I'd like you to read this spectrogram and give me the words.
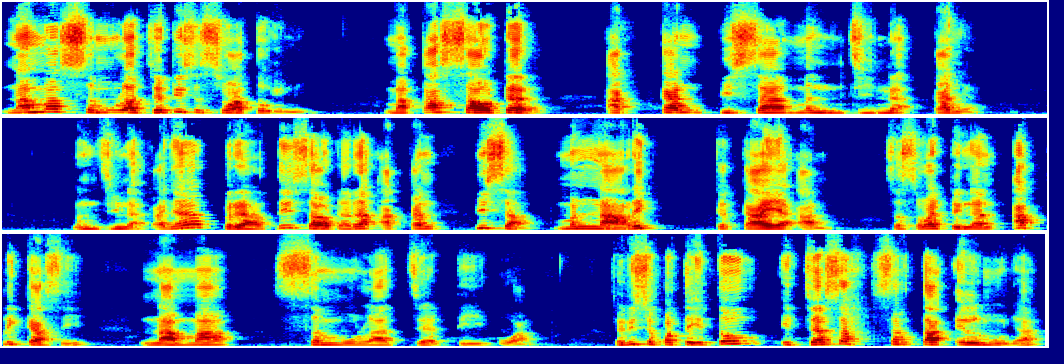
nama semula jadi sesuatu ini, maka saudara akan bisa menjinakkannya. Menjinakkannya berarti saudara akan bisa menarik kekayaan sesuai dengan aplikasi nama semula jadi uang. Jadi seperti itu ijazah serta ilmunya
